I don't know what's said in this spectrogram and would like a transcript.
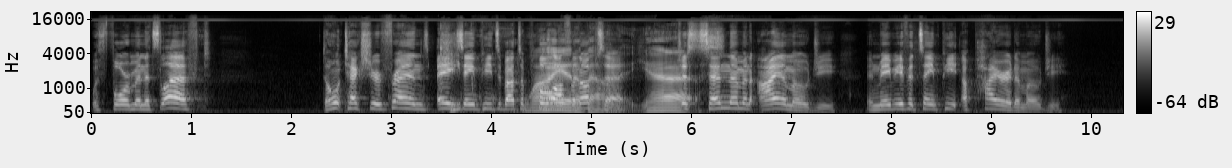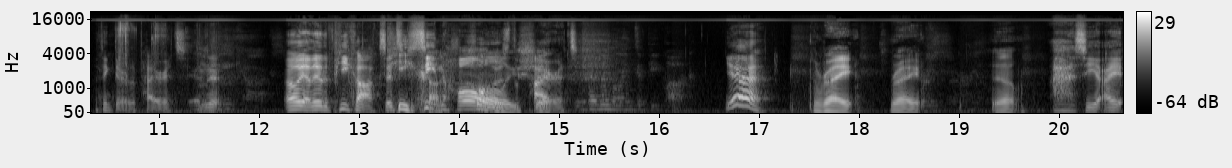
with four minutes left, don't text your friends. Hey, Keep St. Pete's about to pull off an upset. Yeah. Just send them an eye emoji, and maybe if it's St. Pete, a pirate emoji. I think they're the pirates. Yeah. Oh yeah, they're the peacocks. It's Peacock. Seton Hall who's the shit. pirates. Yeah. Right. Right. Yeah. Ah, see, I,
